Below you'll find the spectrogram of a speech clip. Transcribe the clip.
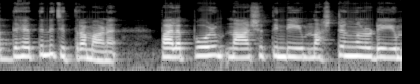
അദ്ദേഹത്തിന്റെ ചിത്രമാണ്. പലപ്പോഴും നാശത്തിന്റെയും നഷ്ടങ്ങളുടെയും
